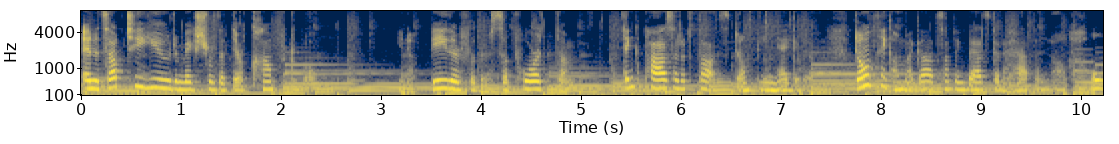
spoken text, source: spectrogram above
and it's up to you to make sure that they're comfortable. You know, be there for them, support them, Think positive thoughts. Don't be negative. Don't think, oh my God, something bad's going to happen. Oh, oh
